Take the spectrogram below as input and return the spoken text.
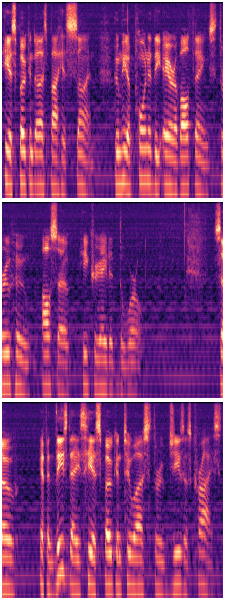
he has spoken to us by his Son, whom he appointed the heir of all things, through whom also he created the world. So, if in these days he has spoken to us through Jesus Christ,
